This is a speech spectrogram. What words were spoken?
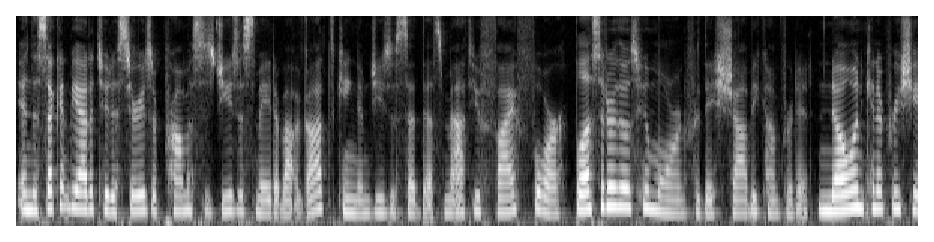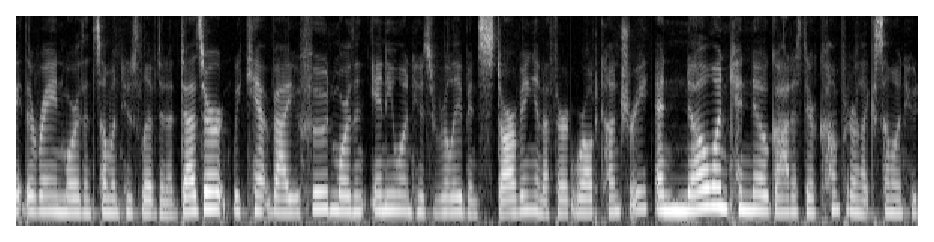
in the second beatitude, a series of promises Jesus made about God's kingdom, Jesus said this Matthew 5 4 Blessed are those who mourn, for they shall be comforted. No one can appreciate the more than someone who's lived in a desert. We can't value food more than anyone who's really been starving in a third world country. And no one can know God as their comforter like someone who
